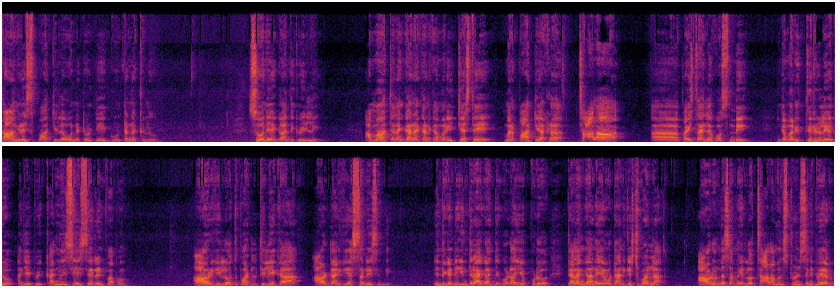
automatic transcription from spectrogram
కాంగ్రెస్ పార్టీలో ఉన్నటువంటి గుంటనక్కలు సోనియా గాంధీకి వెళ్ళి అమ్మ తెలంగాణ కనుక మనం ఇచ్చేస్తే మన పార్టీ అక్కడ చాలా పై స్థాయిలోకి వస్తుంది. ఇంకా మనకి తిరుగులేదు అని చెప్పి కన్విన్స్ చేశారండి పాపం. ఆవిడకి లోతుపాట్లు తెలియక ఆవిడ దానికి ఎస్ అనేసింది. ఎందుకంటే ఇందిరాగాంధీ కూడా ఎప్పుడు తెలంగాణ ఇవ్వటానికి ఇష్టపడలా. ఆవిడ ఉన్న సమయంలో చాలామంది స్టూడెంట్స్ చనిపోయారు.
